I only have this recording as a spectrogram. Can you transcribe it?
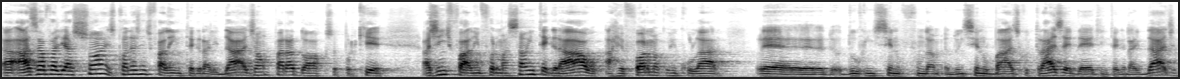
as avaliações, quando a gente fala em integralidade, é um paradoxo, porque a gente fala em formação integral, a reforma curricular é, do, ensino do ensino básico traz a ideia de integralidade,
